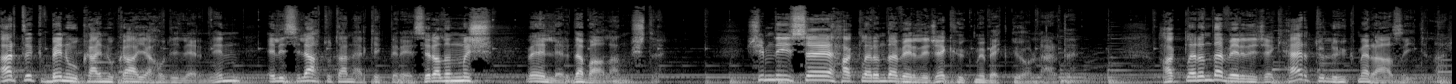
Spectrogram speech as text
Artık Benu Kaynuka Yahudilerinin eli silah tutan erkekleri esir alınmış ve elleri de bağlanmıştı. Şimdi ise haklarında verilecek hükmü bekliyorlardı. Haklarında verilecek her türlü hükme razıydılar.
